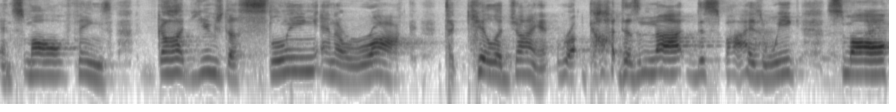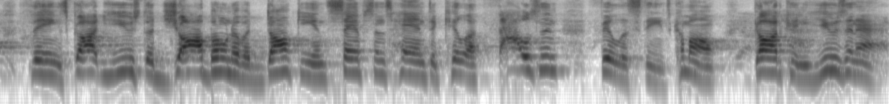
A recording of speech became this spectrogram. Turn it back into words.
and small things. God used a sling and a rock to kill a giant. God does not despise weak, small things. God used the jawbone of a donkey in Samson's hand to kill a thousand Philistines. Come on, God can use an ass.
